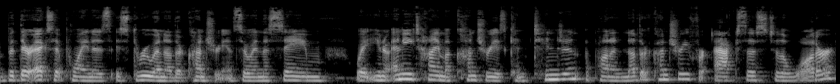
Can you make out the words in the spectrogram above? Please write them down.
but their exit point is is through another country. And so in the same way, you know, anytime a country is contingent upon another country for access to the water,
